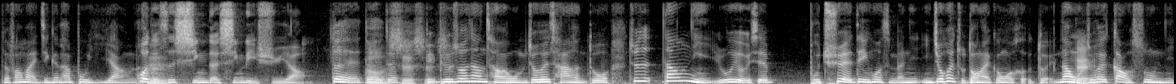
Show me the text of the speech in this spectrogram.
的方法已经跟他不一样了，或者是新的心理需要。对对对，比比如说像常文，我们就会差很多。就是当你如果有一些。不确定或什么，你你就会主动来跟我核对，那我就会告诉你，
